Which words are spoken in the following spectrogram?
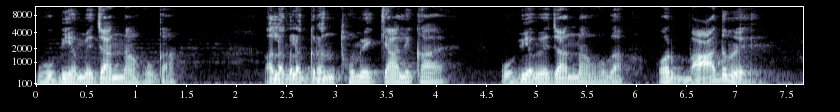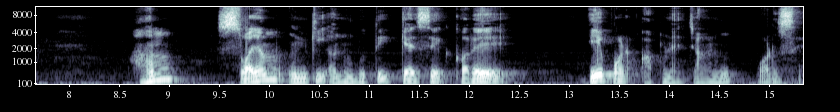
वो भी हमें जानना होगा अलग अलग ग्रंथों में क्या लिखा है वो भी हमें जानना होगा और बाद में हम स्वयं उनकी अनुभूति कैसे કરે એ પણ આપણે જાણવું પડશે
